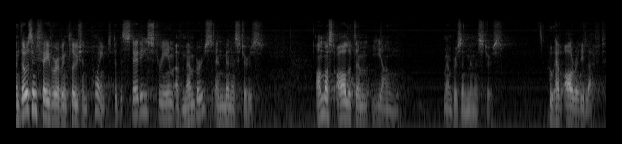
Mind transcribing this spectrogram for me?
And those in favor of inclusion point to the steady stream of members and ministers, almost all of them young members and ministers, who have already left.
